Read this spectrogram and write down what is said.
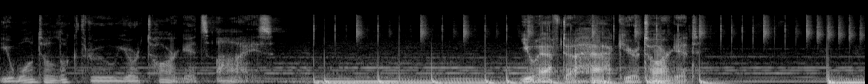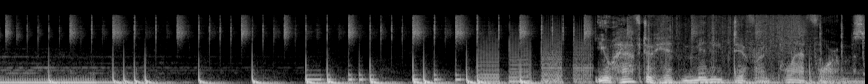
You want to look through your target's eyes. You have to hack your target. You have to hit many different platforms.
